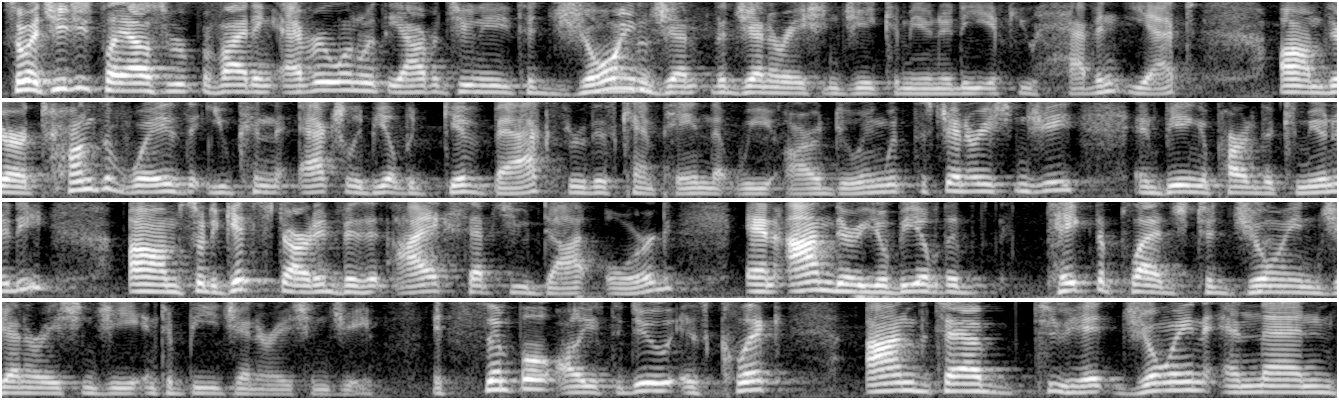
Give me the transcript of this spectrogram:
So at Gigi's Playhouse, we're providing everyone with the opportunity to join gen- the Generation G community if you haven't yet. Um, there are tons of ways that you can actually be able to give back through this campaign that we are doing with this Generation G and being a part of the community. Um, so to get started, visit iacceptyou.org, and on there you'll be able to take the pledge to join Generation G and to be Generation G. It's simple. All you have to do is click on the tab to hit join, and then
